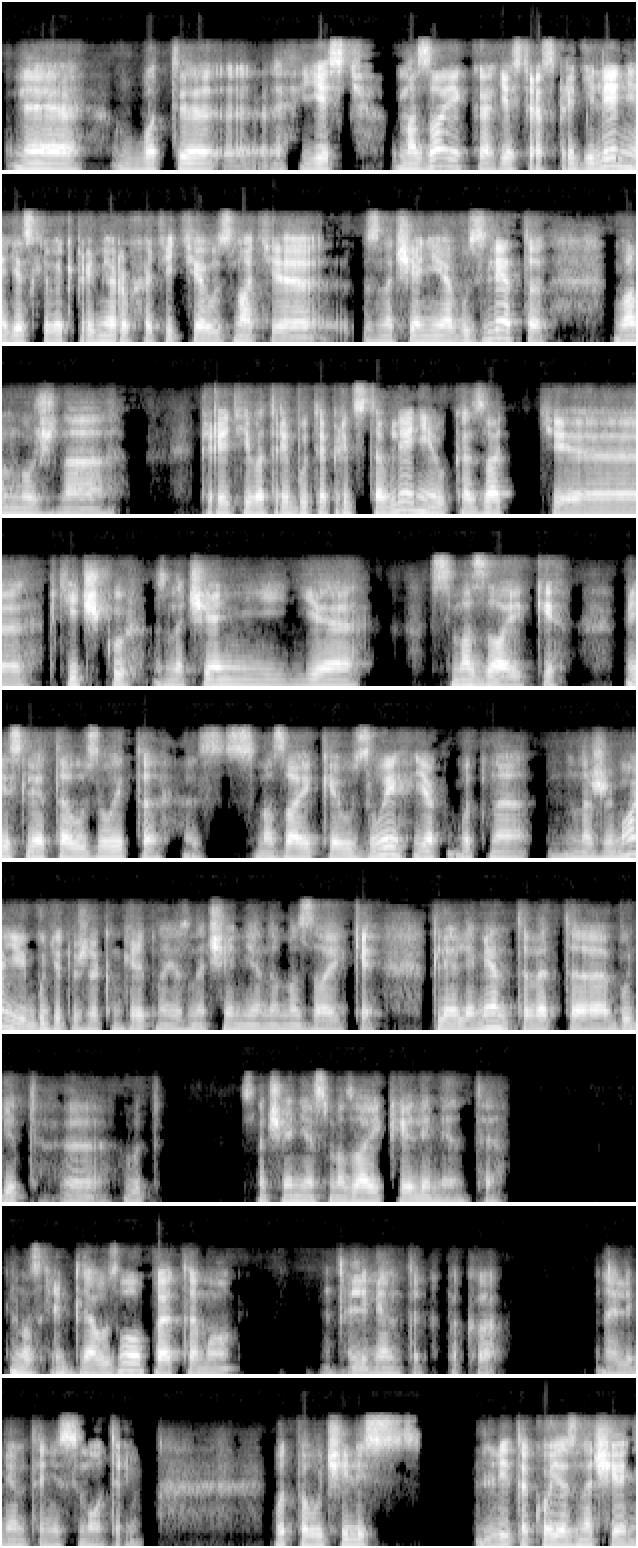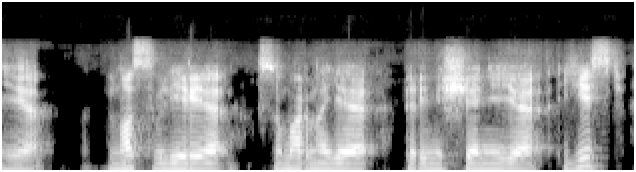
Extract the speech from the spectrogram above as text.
Э, вот э, есть мозаика, есть распределение. Если вы, к примеру, хотите узнать э, значение в узле, то вам нужно перейти в атрибуты представления и указать птичку значение с мозаики. Если это узлы, то с мозаикой узлы я вот на, нажимаю и будет уже конкретное значение на мозаике. Для элементов это будет э, вот значение с мозаики элементы. У нас скрипт для узлов, поэтому элементы пока на элементы не смотрим. Вот получились ли такое значение. У нас в лире суммарное перемещение есть.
